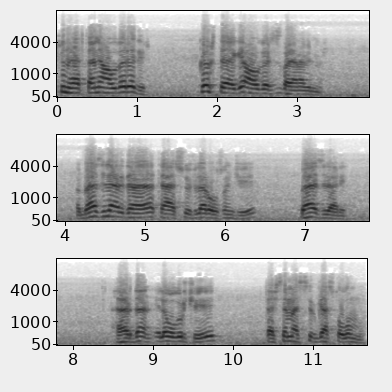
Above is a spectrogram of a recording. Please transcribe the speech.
Bütün həftəni alver edir. 40 dəqiqə alversiz dayana bilmir. Və bəziləri də təəssüflər olsun ki, bəziləri hərdən elə olur ki, təkcə məscid qəst olunmur.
